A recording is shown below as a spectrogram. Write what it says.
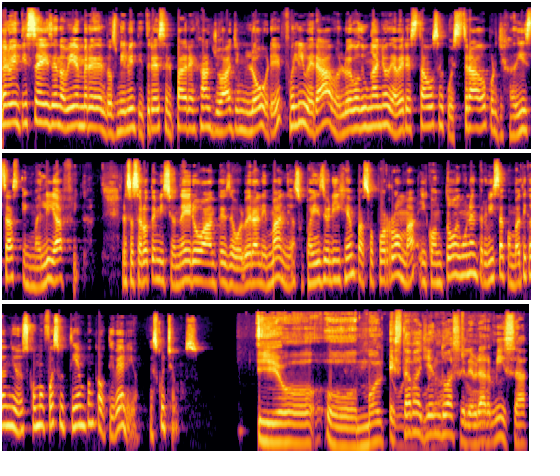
el 26 de noviembre del 2023, el padre Hans Joachim Loure fue liberado luego de un año de haber estado secuestrado por yihadistas en Malí, África. El sacerdote misionero, antes de volver a Alemania, su país de origen, pasó por Roma y contó en una entrevista con Vatican News cómo fue su tiempo en cautiverio. Escuchemos. Estaba yendo a celebrar misa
